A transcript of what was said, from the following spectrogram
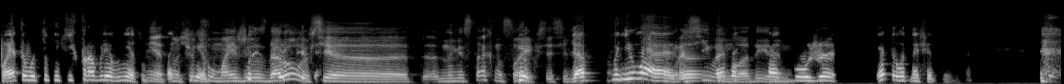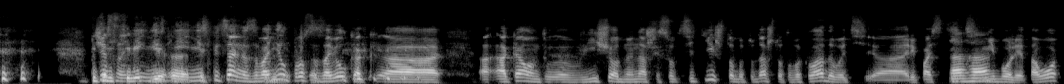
поэтому тут никаких проблем нет. Нет, ну чуть-чуть, мои живы-здоровы, все э, на местах на своих, все сидят. Я понимаю. Красивые, молодые. Как бы уже, это вот, значит, Честно, не, не, э, не специально заводил, просто завел как а, а, аккаунт в еще одной нашей соцсети, чтобы туда что-то выкладывать, а, репостить, ага. не более того.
